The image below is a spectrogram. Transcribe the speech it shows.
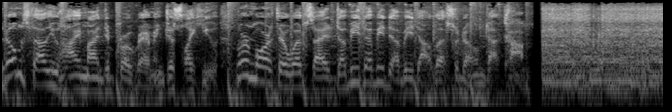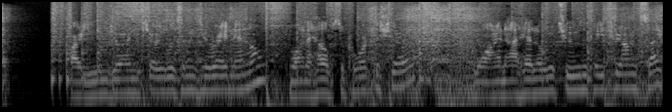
Gnomes value high minded programming just like you. Learn more at their website at www.lessergnome.com. Are you enjoying the show you're listening to right now? Want to help support the show? Why not head over to the Patreon site,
